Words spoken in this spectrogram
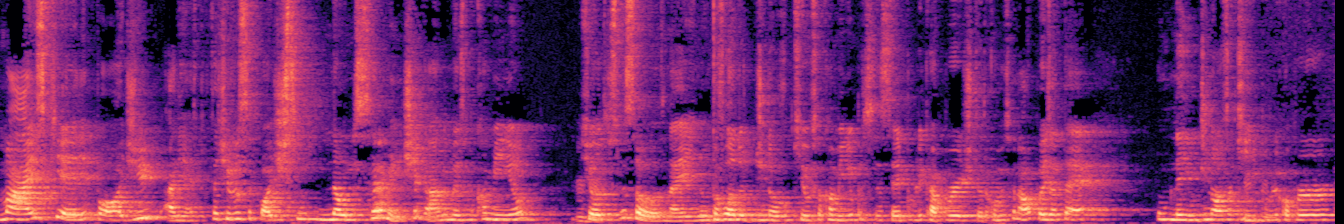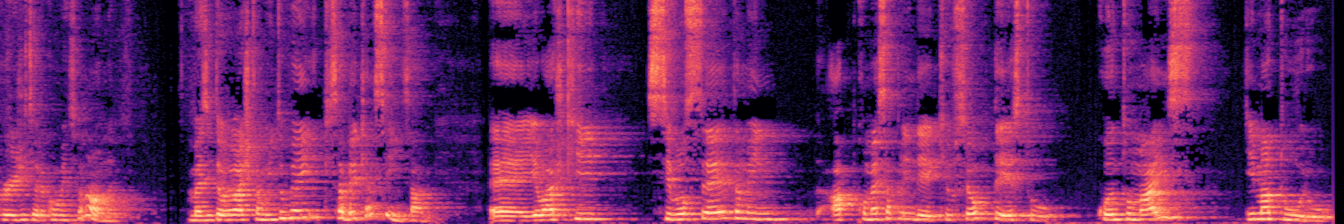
mas que ele pode, alinhar expectativas, você pode sim, não necessariamente chegar no mesmo caminho que outras pessoas, né? E não tô falando de novo que o seu caminho precisa ser publicar por editora convencional, pois até um- nenhum de nós aqui publicou por, por editora convencional, né? Mas então eu acho que é muito bem saber que é assim, sabe? É, e eu acho que se você também a- começa a aprender que o seu texto, quanto mais imaturo,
